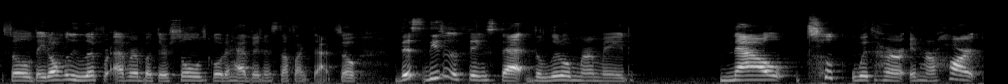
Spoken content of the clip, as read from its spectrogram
so they don't really live forever, but their souls go to heaven and stuff like that. So this these are the things that the Little Mermaid now took with her in her heart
